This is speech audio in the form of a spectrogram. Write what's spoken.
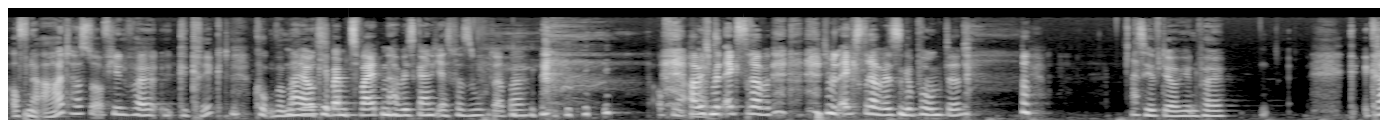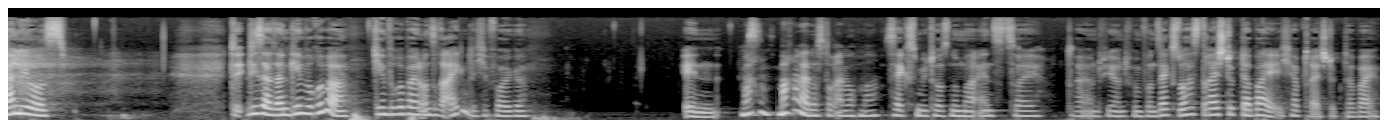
auf eine Art hast du auf jeden Fall gekriegt. Gucken wir mal. Naja, okay, beim zweiten habe ich es gar nicht erst versucht, aber habe ich mit extra, ich mit extra Wissen gepunktet. Das hilft dir auf jeden Fall. Grandios. Lisa, dann gehen wir rüber. Gehen wir rüber in unsere eigentliche Folge. In machen, machen wir das doch einfach mal. Sexmythos Nummer 1, 2, 3 und 4 und 5 und 6. Du hast drei Stück dabei. Ich habe drei Stück dabei.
